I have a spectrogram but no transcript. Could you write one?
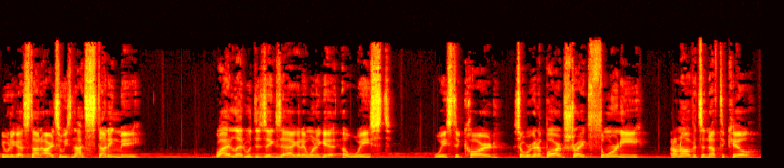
He would have got stunned. All right, so he's not stunning me. Why I led with the zigzag. I didn't want to get a waste, wasted card. So we're gonna barb strike Thorny. I don't know if it's enough to kill.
